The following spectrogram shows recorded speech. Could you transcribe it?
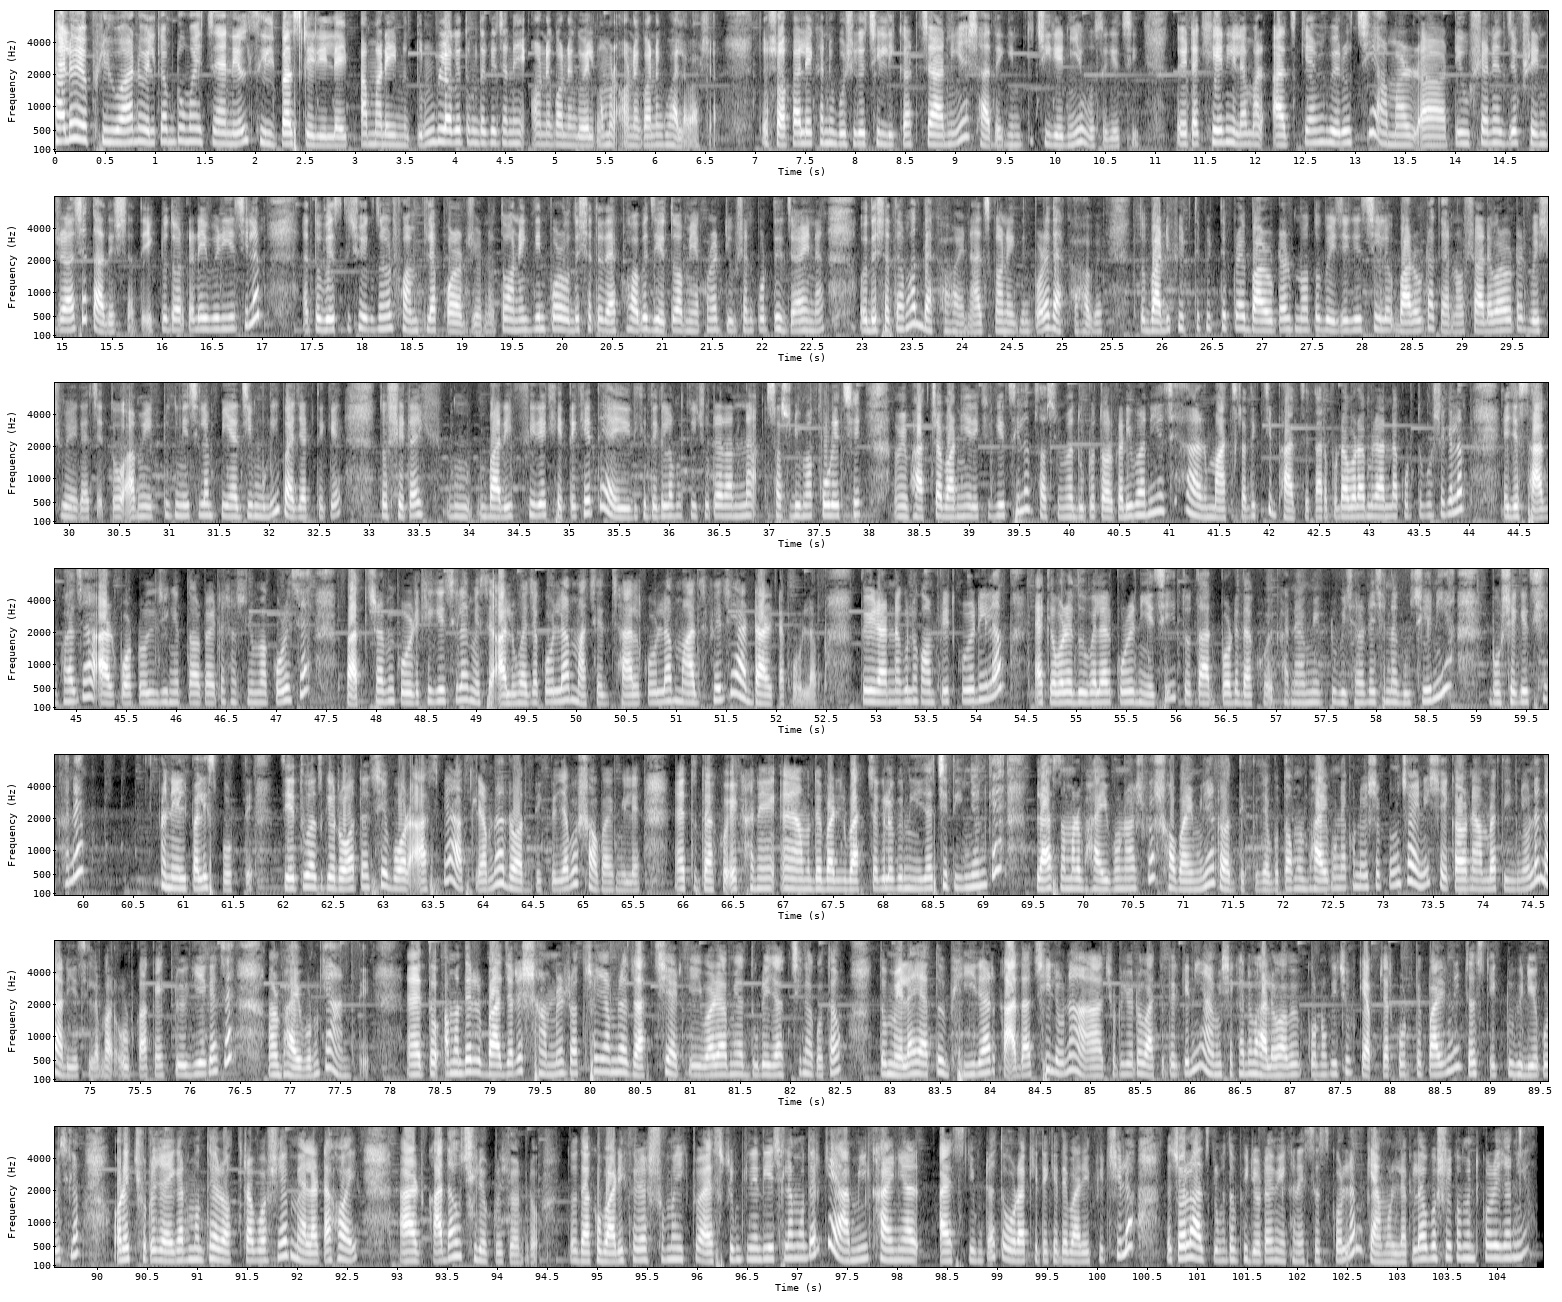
Hello everyone welcome to my channel Shilpa's daily life আমার এই নতুন ব্লগে তোমাদেরকে জানাই অনেক অনেক ওয়েলকাম আর অনেক অনেক ভালোবাসা। তো সকালে এখানে বসে গেছি লিকার চা নিয়ে, সাথে কিন্তু চিড়ে নিয়ে বসে গেছি। তো এটা খেয়ে নিলাম আর আজকে আমি বেরোচ্ছি আমার টিউশনের যে ফ্রেন্ডরা আছে তাদের সাথে। একটু দরকারে বেরিয়েছিলাম তো বেশ কিছু এক্সামের ফর্ম ফিল আপ করার জন্য। তো অনেক দিন পর ওদের সাথে দেখা হবে, যেহেতু আমি এখন আর টিউশন পড়তে যাই না, ওদের সাথে আমার দেখা হয় না। আজকে অনেক দিন পরে দেখা হবে। তো বাড়ি ফিরতে ফিরতে প্রায় বারোটার মতো বেজে গেছিল। বারোটা কেন? সাড়ে বারোটার বেশি হয়ে গেছে। তো আমি একটু কিনেছিলাম পেঁয়াজি মুড়ি বাজার থেকে। তো সেটাই বাড়ি ফিরে খেতে খেতে এইদিকে দেখলাম কিছুটা রান্না। শাশুড়ি মা করেছে। আমি ভাতটা বানিয়ে রেখে গেছিলাম শাশুড়ি মা দুটো তরকারি বানিয়েছে আর মাছটা দেখছি ভাজছে। তারপরে আবার আমি রান্না করতে বসে গেলাম। এই যে শাক ভাজা আর পটল ঝিঙের তরকারিটা শাশুড়ি মা করেছে। ভাতটা আমি করে রেখে গেছিলাম এসে আলু ভাজা করলাম, মাছের ঝাল করলাম, মাছ ভেজে আর ডালটা করলাম। তো এই রান্নাগুলো কমপ্লিট করে নিলাম। একেবারে দুবেলার করে নিয়েছি। তো তারপরে দেখো, এখানে আমি একটু বিছানা টিছানা গুছিয়ে নিয়ে বসে গেছি এখানে নেল পালিশ পরতে। যেহেতু আজকে রথ আছে, বর আসবে, আসলে আমরা রথ দেখতে যাব সবাই মিলে। তো দেখো, এখানে আমাদের বাড়ির বাচ্চাগুলোকে নিয়ে যাচ্ছি তিনজনকে। প্লাস আমার ভাই বোন আসবে, সবাই মিলে রথ দেখতে যাব। তো আমার ভাই বোন এখনও এসে পৌঁছায়নি সেই কারণে আমরা তিনজনে দাঁড়িয়েছিলাম আর ওর কাকা একটু এগিয়ে গেছে আমার ভাই বোনকে আনতে তো আমাদের বাজারের সামনের রথটাই আমরা যাচ্ছি আর কি। এবারে আমি আর দূরে যাচ্ছি না কোথাও। তো মেলায় এত ভিড় আর কাদা ছিল না ছোটো ছোটো বাচ্চাদেরকে নিয়ে। আমি সেখানে ভালোভাবে কোনো কিছু ক্যাপচার করতে পারিনি জাস্ট একটু ভিডিও করেছিলাম। অনেক ছোট জায়গার মধ্যে রথটা বসে মেলাটা হয় আর কাদাও ছিল প্রচণ্ড। তো দেখো, বাড়ি ফেরার সময় একটু আইসক্রিম কিনে দিয়েছিলাম ওদেরকে আমি খাইনি আর আইসক্রিমটা তো ওরা খেতে খেতে বাড়ি ফিরছিল। তো চলো, আজকের মতো ভিডিওটা আমি এখানে শেষ করলাম। কেমন লাগল অবশ্যই কমেন্ট করে জানিও।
